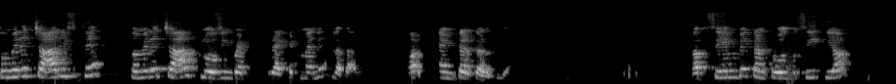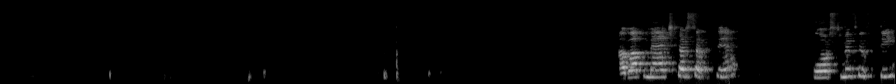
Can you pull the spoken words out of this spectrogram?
तो मेरे चार इफ़ थे तो मेरे चार क्लोजिंग ब्रैकेट मैंने लगाए और एंटर कर दिया। अब सेम पे कंट्रोल सी किया। अब आप मैच कर सकते हैं। कोर्स में 50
